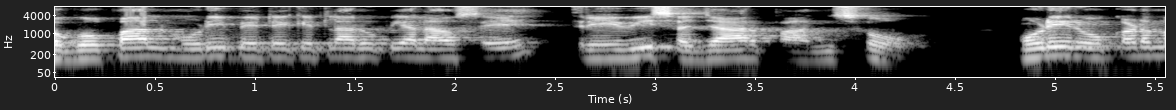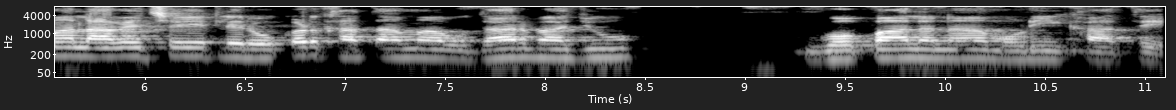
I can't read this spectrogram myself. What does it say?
તો ગોપાલ, મૂડી પેટે કેટલા રૂપિયા લાવશે? ત્રેવીસ હજાર પાંચસો. મૂડી રોકડમાં લાવે છે એટલે રોકડ ખાતામાં ઉધાર બાજુ ગોપાલના મૂડી ખાતે.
